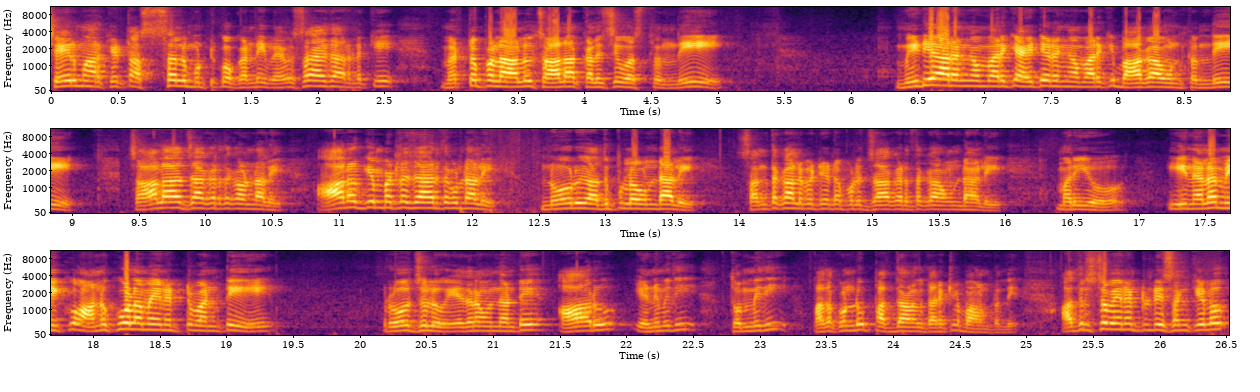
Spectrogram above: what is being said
షేర్ మార్కెట్ అస్సలు ముట్టుకోకండి. వ్యవసాయదారులకి మెట్ట పొలాలు చాలా కలిసి వస్తుంది. మీడియా రంగం వారికి ఐటీ రంగం వారికి బాగా ఉంటుంది. చాలా జాగ్రత్తగా ఉండాలి. ఆరోగ్యం పట్ల జాగ్రత్తగా ఉండాలి. నోరు అదుపులో ఉండాలి. సంతకాలు పెట్టేటప్పుడు జాగ్రత్తగా ఉండాలి. మరియు ఈ నెల మీకు అనుకూలమైనటువంటి రోజులు ఏదైనా ఉందంటే ఆరు ఎనిమిది తొమ్మిది పదకొండు పద్నాలుగు తారీఖులు బాగుంటుంది. అదృష్టమైనటువంటి సంఖ్యలో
